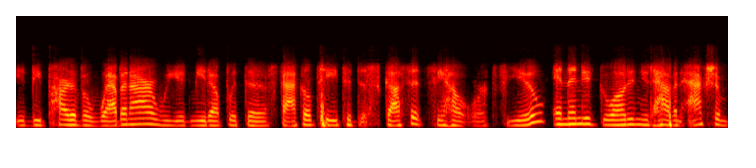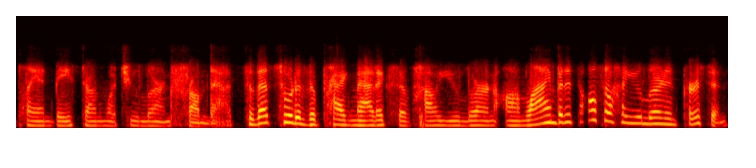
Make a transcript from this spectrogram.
You'd be part of a webinar where you'd meet up with the faculty to discuss it, see how it worked for you. And then you'd go out and you'd have an action plan based on what you learned from that. So that's sort of the pragmatics of how you learn online, but it's also how you learn in person.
